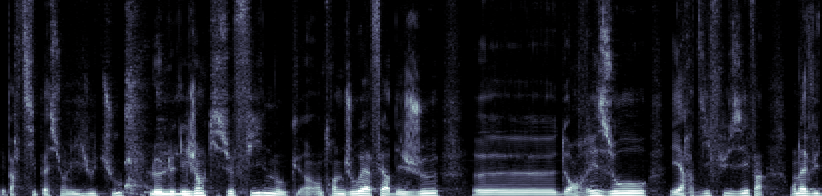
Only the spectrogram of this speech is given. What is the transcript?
les participations, les YouTube, le- le- les gens qui se filment en train de jouer à faire des jeux euh, en réseau et à rediffuser. Enfin, on a vu,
